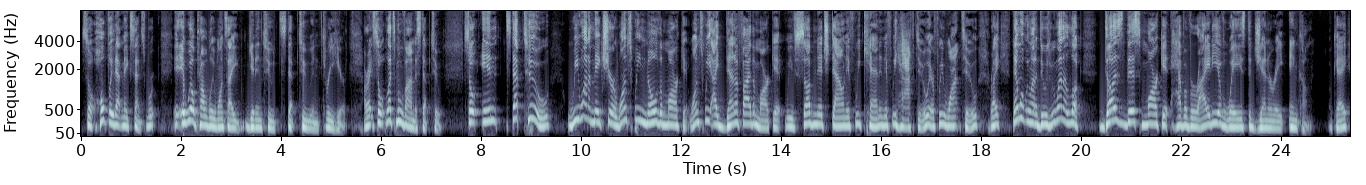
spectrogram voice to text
So hopefully that makes sense. We're, it will probably once I get into step 2 and 3 here. All right, so let's move on to step 2. So in step 2, we want to make sure once we know the market, once we identify the market, we've sub niched down if we can and if we have to, or if we want to, right? Then what we want to do is we want to look does this market have a variety of ways to generate income? Okay.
